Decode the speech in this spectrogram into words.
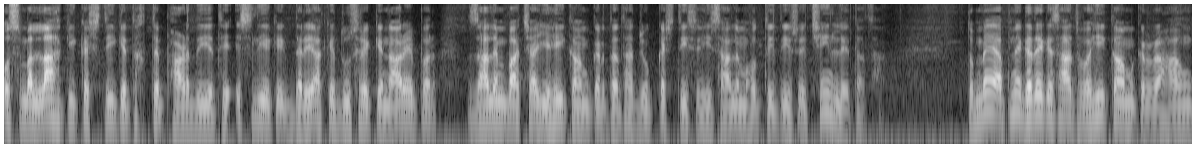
उस मल्लाह की कश्ती के तख्ते फाड़ दिए थे, इसलिए कि दरिया के दूसरे किनारे पर ालम बादशाह यही काम करता था, जो कश्ती से ही सालम होती थी, उसे छीन लेता था। तो मैं अपने गधे के साथ वही काम कर रहा हूँ,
